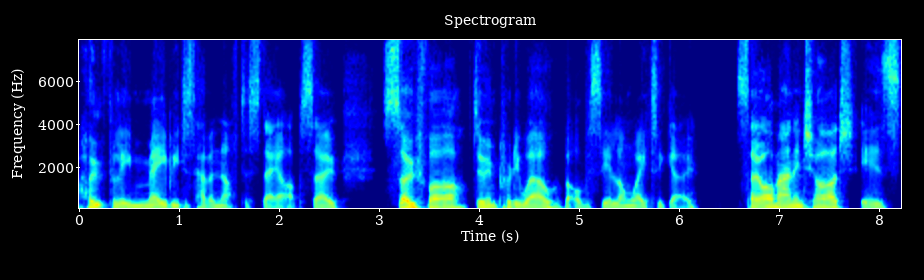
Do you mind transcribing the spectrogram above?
hopefully maybe just have enough to stay up. So so far doing pretty well, but obviously a long way to go. So our man in charge is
